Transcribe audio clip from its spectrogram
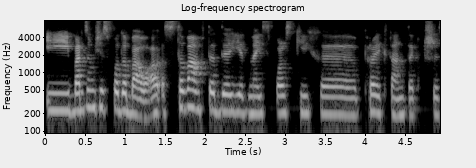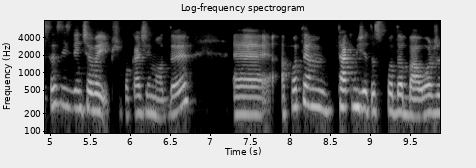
I bardzo mi się spodobało. Asystowałam wtedy jednej z polskich e, projektantek przy sesji zdjęciowej i przy pokazie mody. E, a potem tak mi się to spodobało, że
